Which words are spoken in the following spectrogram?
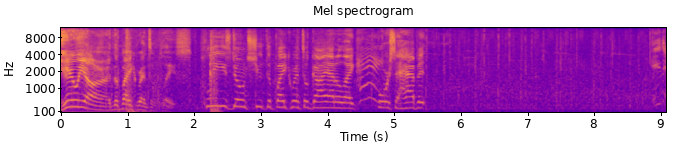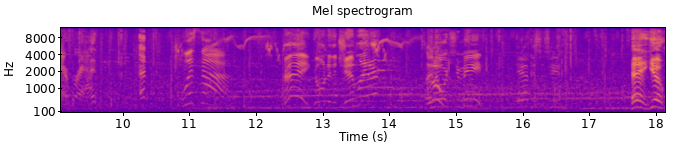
Here we are, the bike rental place. Please don't shoot the bike rental guy out of, like, force of habit. Hey there, Brad. Uh, what's up? Hey, going to the gym later? I know what you mean. Yeah, this is him. Hey, you!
